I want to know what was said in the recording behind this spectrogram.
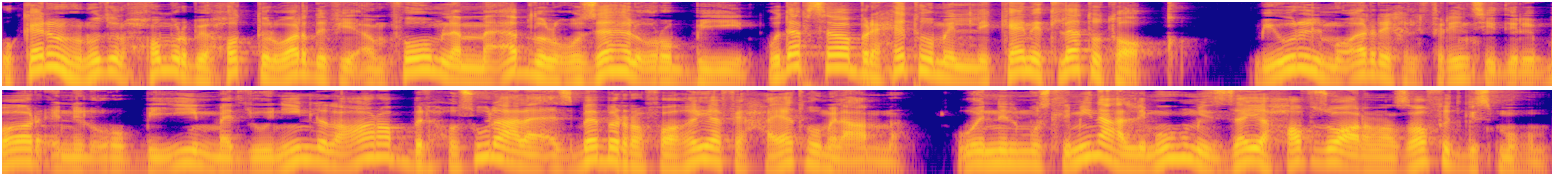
وكانوا الهنود الحمر بيحطوا الورد في أنفهم لما قابلوا الغزاة الأوروبيين وده بسبب ريحتهم اللي كانت لا تطاق. بيقول المؤرخ الفرنسي ديريبار إن الأوروبيين مديونين للعرب بالحصول على أسباب الرفاهية في حياتهم العامة. وإن المسلمين علموهم إزاي يحافظوا على نظافة جسمهم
